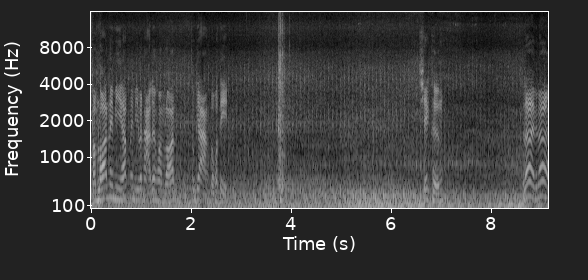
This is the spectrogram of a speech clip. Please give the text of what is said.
ความร้อนไม่มีครับ ไม่มีปัญหาเรื่องความร้อนทุกอย่างปกติ เช็คถึงไปเลยไปเลย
